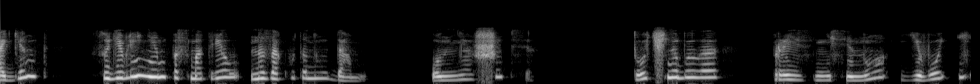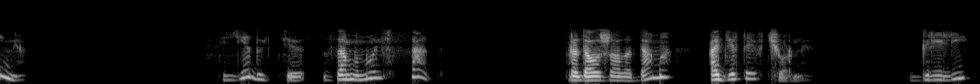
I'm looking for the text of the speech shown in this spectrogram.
Агент с удивлением посмотрел на закутанную даму. Он не ошибся. Точно было произнесено его имя. Следуйте за мной в сад, продолжала дама, одетая в черное. Грили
